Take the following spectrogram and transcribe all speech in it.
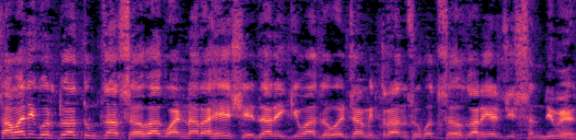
सामाजिक वर्तुळात तुमचा सहभाग वाढणार आहे. शेजारी किंवा जवळच्या मित्रांसोबत सहकार्याची संधी मिळेल.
